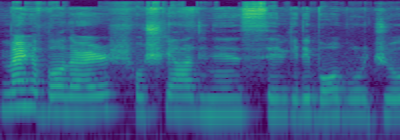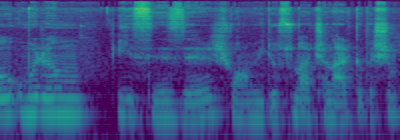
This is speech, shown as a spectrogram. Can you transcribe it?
Merhabalar, hoş geldiniz sevgili Boğa Burcu. Umarım iyisinizdir. Şu an videosunu açan arkadaşım.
